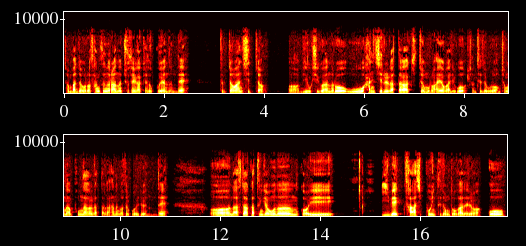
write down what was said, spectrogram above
전반적으로 상승을 하는 추세가 계속 보였는데 특정한 시점 어, 미국 시간으로 오후 1시를 갖다가 기점으로 하여 가지고 전체적으로 엄청난 폭락을 갖다가 하는 것을 보여주었는데 어, 나스닥 같은 경우는 거의 240포인트 정도가 내려왔고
